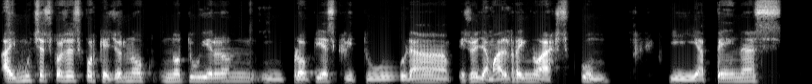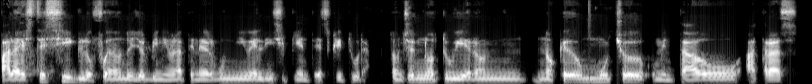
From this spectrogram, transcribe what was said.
Hay muchas cosas porque ellos no, no tuvieron propia escritura, eso se llamaba el reino Ashkum, y apenas para este siglo fue donde ellos vinieron a tener algún nivel incipiente de escritura. Entonces no tuvieron, no quedó mucho documentado atrás.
